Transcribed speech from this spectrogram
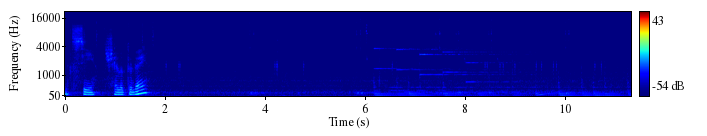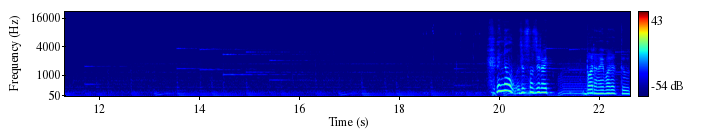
Let's see, I look today? No, that's not the right button. I wanted to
